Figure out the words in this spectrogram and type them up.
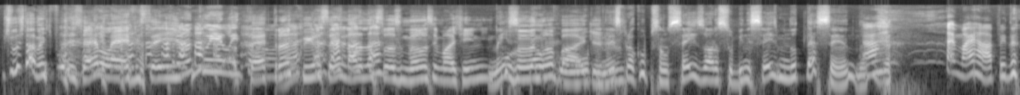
Justamente por isso, já é leve, você ir Tranquilo, então. pé né? tranquilo, sem nada nas suas mãos, imagine empurrando uma bike, nem viu? se preocupe, são seis horas subindo e seis minutos descendo, né? Ah, é mais rápido.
